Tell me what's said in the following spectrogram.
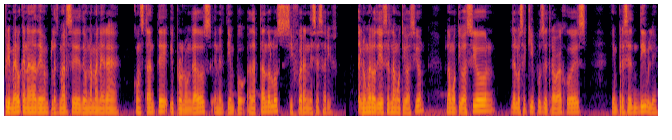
Primero que nada deben plasmarse de una manera constante y prolongados en el tiempo, adaptándolos si fueran necesarios. El número 10 es la motivación. La motivación de los equipos de trabajo es imprescindible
